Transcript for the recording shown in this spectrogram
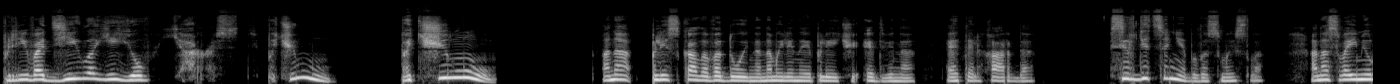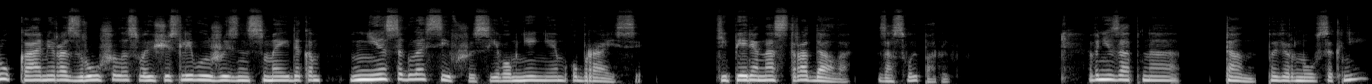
приводило ее в ярость. Почему? Почему? Она плескала водой на намыленные плечи Эдвина Этельхарда. Сердиться не было смысла. Она своими руками разрушила свою счастливую жизнь с Мейдеком, не согласившись с его мнением о Брайсе. Теперь она страдала за свой порыв. Внезапно Тан повернулся к ней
